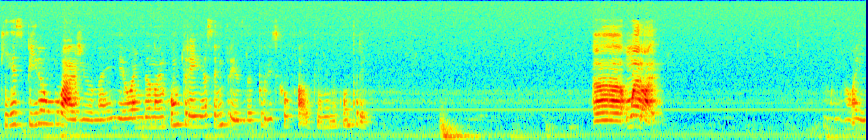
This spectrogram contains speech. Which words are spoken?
que respira o ágil, né? E eu ainda não encontrei essa empresa, por isso que eu falo que ainda não encontrei. Ah, um herói. Um herói.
